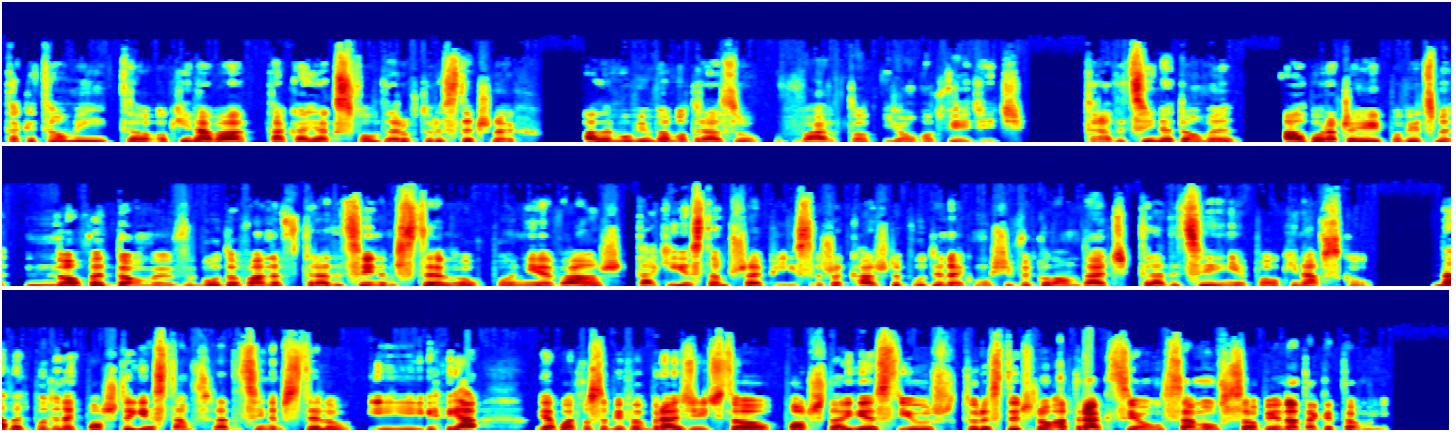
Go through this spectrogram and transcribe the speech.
Taketomi to Okinawa taka jak z folderów turystycznych, ale mówię Wam od razu, warto ją odwiedzić. Tradycyjne domy, albo raczej powiedzmy nowe domy wybudowane w tradycyjnym stylu, ponieważ taki jest tam przepis, że każdy budynek musi wyglądać tradycyjnie po okinawsku. Nawet budynek poczty jest tam w tradycyjnym stylu i ja, jak łatwo sobie wyobrazić, to poczta jest już turystyczną atrakcją samą w sobie na Taketomi.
